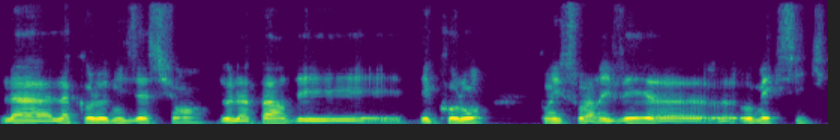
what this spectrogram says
la, colonisation de la part des, des colons quand ils sont arrivés euh, au Mexique.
